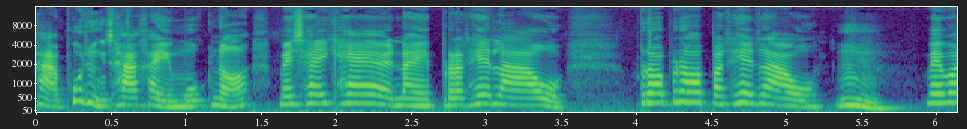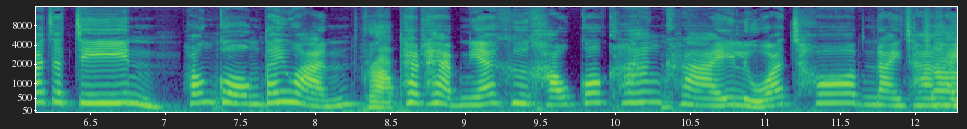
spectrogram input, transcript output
ค่ะ พูดถึงชาไข่มุกเนาะไม่ใช่แค่ในประเทศเรา รอบๆประเทศเรา อืม ไม่ว่าจะจีนฮ่องกงไต้หวันครับแถบๆเนี้ยคือเขาก็คลั่งไคล้หรือว่าชอบในชาไข่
